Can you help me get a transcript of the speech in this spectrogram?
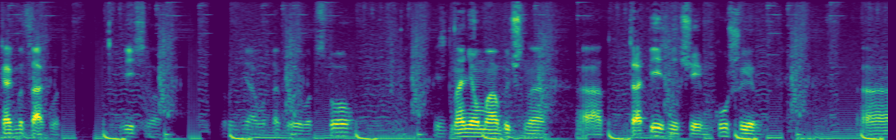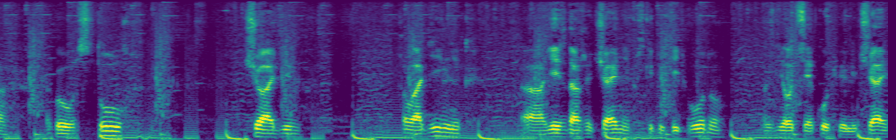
Как бы так вот. Весело. Друзья, вот такой вот стол. На нем мы обычно а, трапезничаем, кушаем. А, такой вот стул. Еще один холодильник. А, есть даже чайник, вскипятить воду, сделать себе кофе или чай.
